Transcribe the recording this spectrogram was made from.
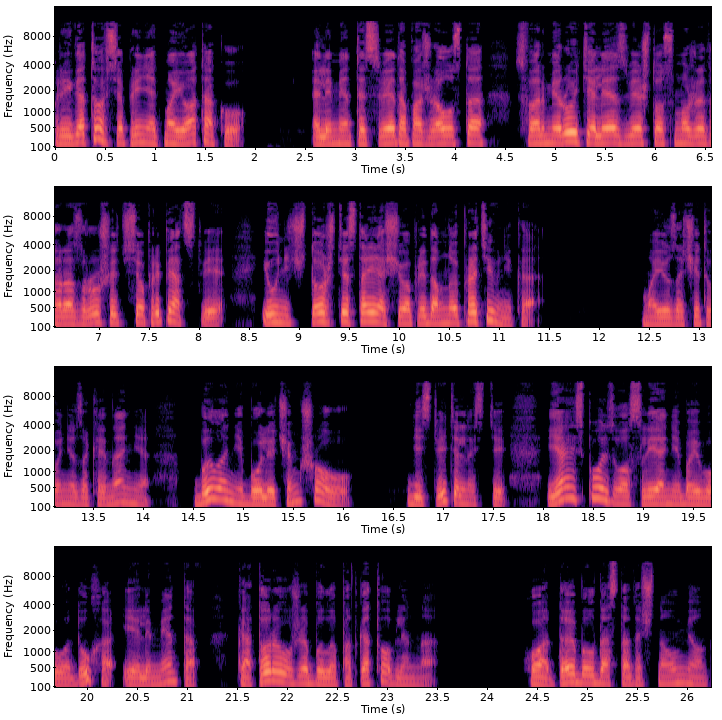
Приготовься принять мою атаку. Элементы света, пожалуйста, сформируйте лезвие, что сможет разрушить все препятствие, и уничтожьте стоящего предо мной противника. Мое зачитывание заклинания было не более чем шоу. В действительности, я использовал слияние боевого духа и элементов, которое уже было подготовлено. Хуаде был достаточно умен,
